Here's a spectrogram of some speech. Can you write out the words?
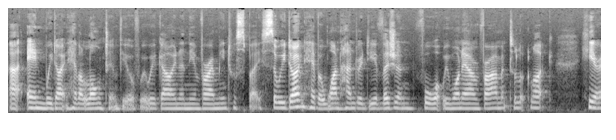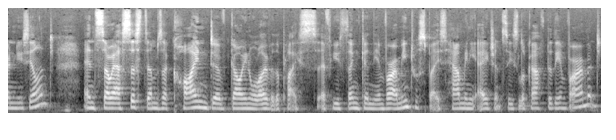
uh, and we don't have a long term view of where we're going in the environmental space. So we don't have a 100 year vision for what we want our environment to look like here in New Zealand. And so our systems are kind of going all over the place. If you think in the environmental space, how many agencies look after the environment,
